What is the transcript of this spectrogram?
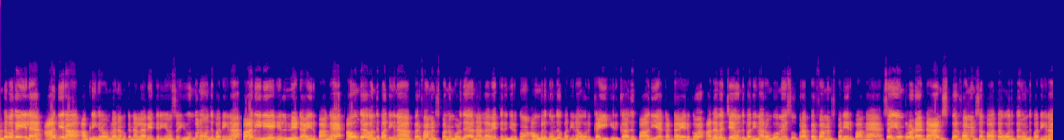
அந்த வகையில ஆதிரா அப்படிங்கிறவங்கள நமக்கு நல்லாவே தெரியும். ஸோ இவங்களும் வந்து பாத்தீங்கன்னா பாதியிலேயே எலிமினேட் ஆகியிருப்பாங்க அவங்க வந்து பாத்தீங்கன்னா பெர்ஃபார்மன்ஸ் பண்ணும்பொழுது நல்லாவே தெரிஞ்சிருக்கும். அவங்களுக்கு வந்து பாத்தீங்கன்னா ஒரு கை இருக்காது. பாதியா கட் ஆயிருக்கும். அதை வச்சே வந்து பாத்தீங்கன்னா ரொம்பவுமே சூப்பரா பெர்ஃபார்மன்ஸ் பண்ணியிருப்பாங்க. ஸோ இவங்களோட டான்ஸ் பெர்ஃபார்மன்ஸை பார்த்த ஒருத்தர் வந்து பாத்தீங்கன்னா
